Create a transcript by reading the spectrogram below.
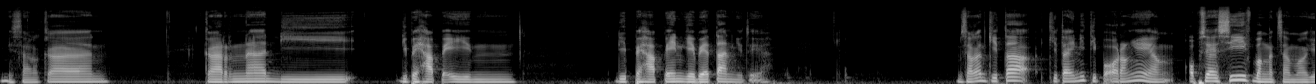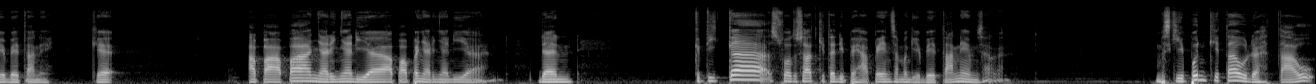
misalkan karena di di PHP-in di PHP-in gebetan gitu ya. Misalkan kita kita ini tipe orangnya yang obsesif banget sama gebetan nih kayak apa-apa nyarinya dia apa-apa nyarinya dia dan ketika suatu saat kita di PHP-in sama gebetannya misalkan meskipun kita udah tahu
